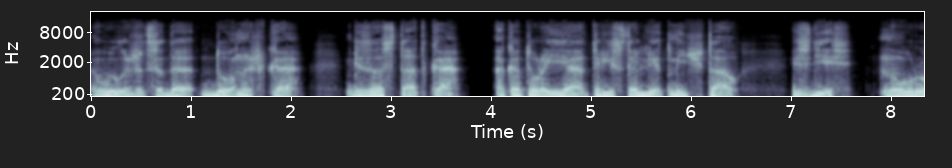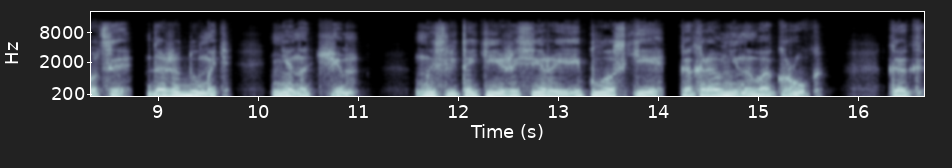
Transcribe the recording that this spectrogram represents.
выложиться до донышка, без остатка, о которой я триста лет мечтал. Здесь, на уродце, даже думать не над чем. Мысли такие же серые и плоские, как равнина вокруг, как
